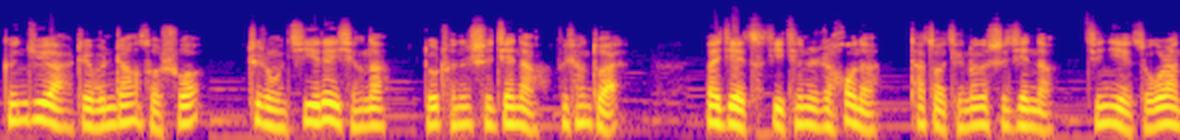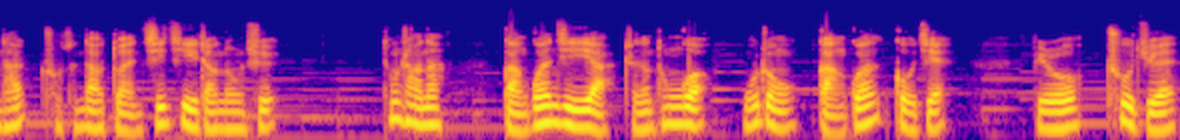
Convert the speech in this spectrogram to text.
根据啊这文章所说，这种记忆类型呢，留存的时间呢非常短。外界刺激停止之后呢。它所停留的时间呢，仅仅足够让它储存到短期记忆当中去。通常呢，感官记忆啊，只能通过五种感官构建，比如触觉、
